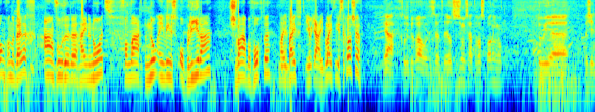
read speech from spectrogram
Twan van den Berg, aanvoerder eh, Heine Noord. Vandaag de 0-1 winst op Lira. Zwaar bevochten, maar je blijft, je- ja, je blijft eerste klasse. Ja, gelukkig wel. want Het, het hele seizoen staat er al spanning op. Ik bedoel, je, eh, als, je,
